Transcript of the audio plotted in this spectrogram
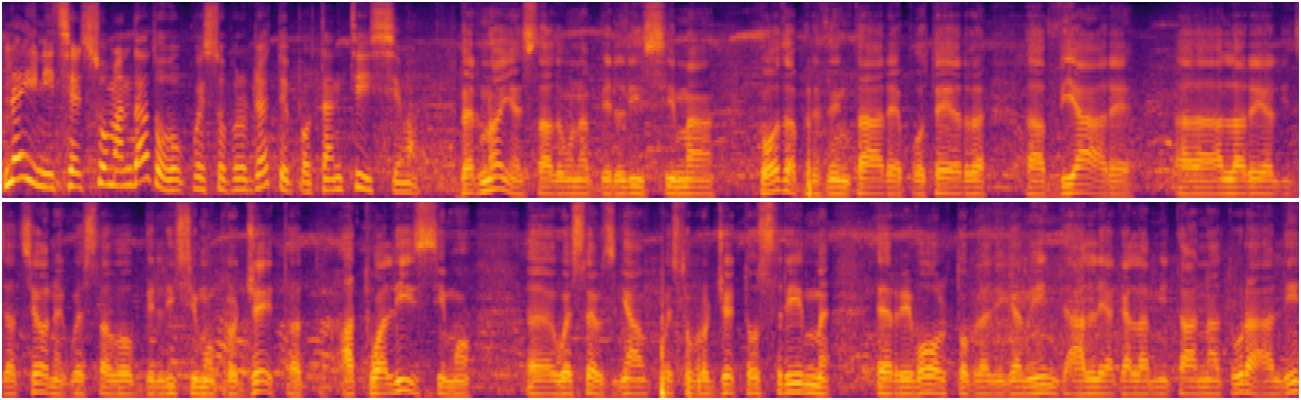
Lei inizia il suo mandato con questo progetto importantissimo. Per noi è stata una bellissima cosa presentare, poter avviare alla realizzazione questo bellissimo progetto, attualissimo eh, questo, questo, progetto Stream è rivolto praticamente alle calamità naturali,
